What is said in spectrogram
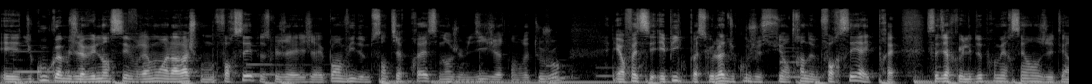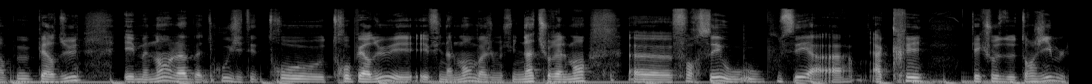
Et du coup, comme je l'avais lancé vraiment à l'arrache pour me forcer, parce que j'avais pas envie de me sentir prêt, sinon je me dis j'attendrai toujours. Et en fait, c'est épique parce que là, du coup, je suis en train de me forcer à être prêt. C'est-à-dire que les deux premières séances, j'étais un peu perdu. Et maintenant, là, bah, du coup, j'étais trop, trop perdu. Et, finalement, bah, je me suis naturellement euh, forcé ou, poussé à, à, créer quelque chose de tangible.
